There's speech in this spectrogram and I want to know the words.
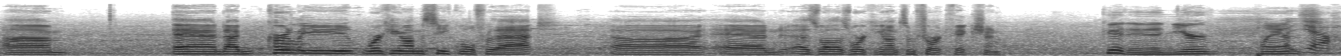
Um, and I'm currently working on the sequel for that, uh, and as well as working on some short fiction. Good. And then your plans? Yeah,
